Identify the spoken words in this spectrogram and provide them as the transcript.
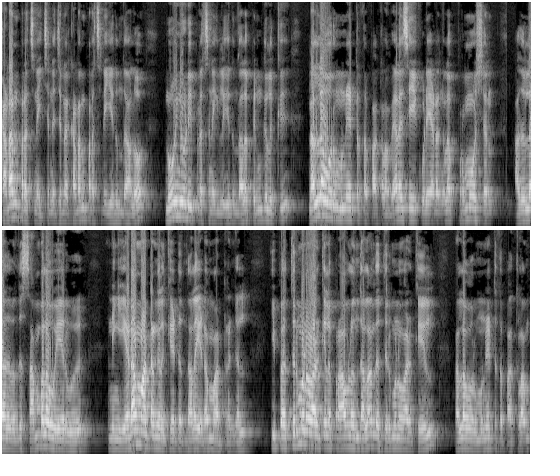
கடன் பிரச்சனை சின்ன சின்ன கடன் பிரச்சனை இருந்தாலோ நோய் நொடி பிரச்சனைகள் இருந்தாலோ பெண்களுக்கு நல்ல ஒரு முன்னேற்றத்தை பார்க்கலாம். வேலை செய்யக்கூடிய இடங்கள ப்ரொமோஷன் அது இல்லாத வந்து சம்பள உயர்வு நீங்கள் இடமாற்றங்கள் கேட்டிருந்தாலும் இடமாற்றங்கள். இப்போ திருமண வாழ்க்கையில் ப்ராப்ளம் இருந்தாலும் அந்த திருமண வாழ்க்கையில் நல்ல ஒரு முன்னேற்றத்தை பார்க்கலாம்.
